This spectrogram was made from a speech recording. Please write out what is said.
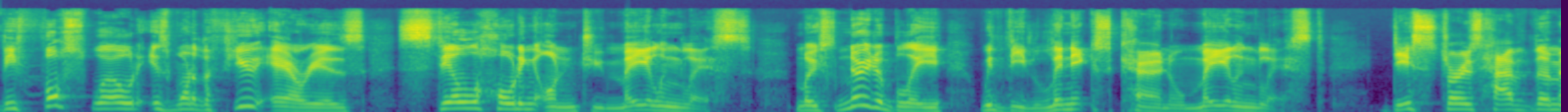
the FOSS world is one of the few areas still holding on to mailing lists, most notably with the Linux kernel mailing list. Distros have them,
